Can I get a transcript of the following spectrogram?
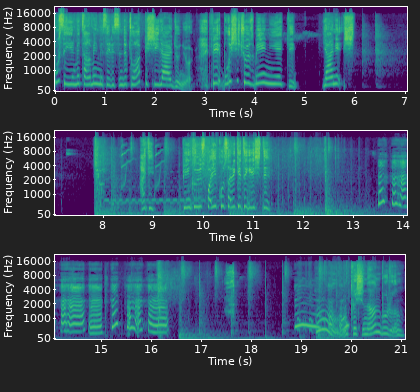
Bu seyirme tahmin meselesinde tuhaf bir şeyler dönüyor. Ve bu işi çözmeye niyetliyim. Yani şşt. Hadi. Pinkius payikus harekete geçti. Hmm, kaşınan burun.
